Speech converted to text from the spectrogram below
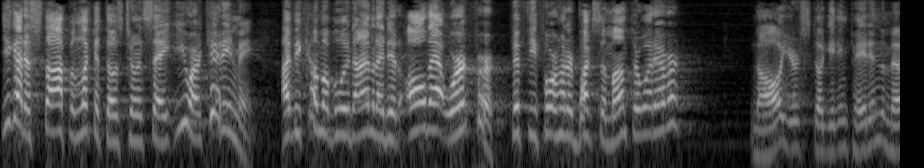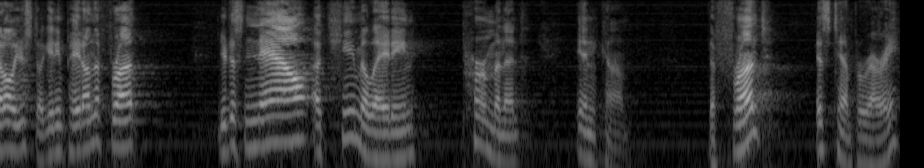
You got to stop and look at those two and say, you are kidding me. I become a blue diamond. I did all that work for 5,400 bucks a month or whatever. No, you're still getting paid in the middle. You're still getting paid on the front. You're just now accumulating permanent income. The front is temporary.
